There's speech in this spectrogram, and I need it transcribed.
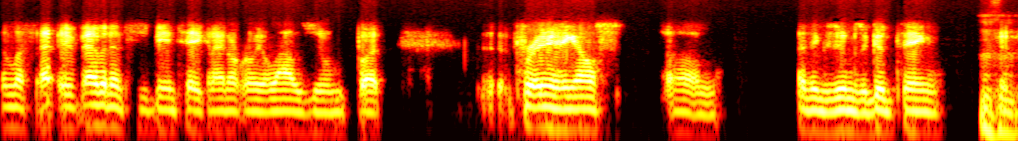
unless if evidence is being taken i don't really allow zoom but uh, for anything else um, I think Zoom's a good thing, mm-hmm.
